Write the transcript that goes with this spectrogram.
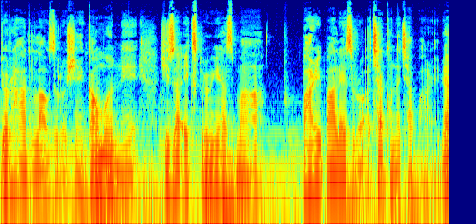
ပြောထားတဲ့လောက်ဆိုလို့ရှိရင်ကောင်းမွန်တဲ့ user experience မှာဘာတွေပါလဲဆိုတော့အချက်9ချက်ပါတယ်ဗျာ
